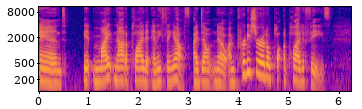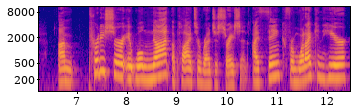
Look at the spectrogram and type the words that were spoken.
and it might not apply to anything else. I don't know. I'm pretty sure it'll pl- apply to fees. I'm pretty sure it will not apply to registration. I think, from what I can hear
